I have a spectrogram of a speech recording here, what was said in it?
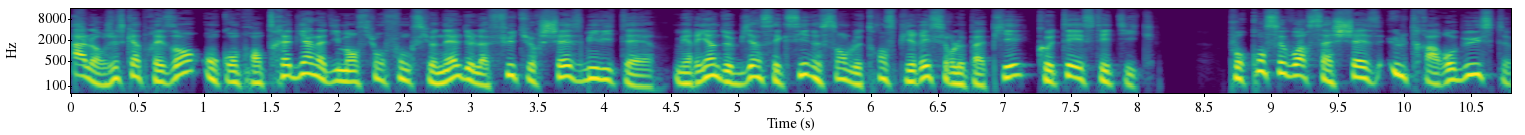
Alors jusqu'à présent, on comprend très bien la dimension fonctionnelle de la future chaise militaire, mais rien de bien sexy ne semble transpirer sur le papier côté esthétique. Pour concevoir sa chaise ultra robuste,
